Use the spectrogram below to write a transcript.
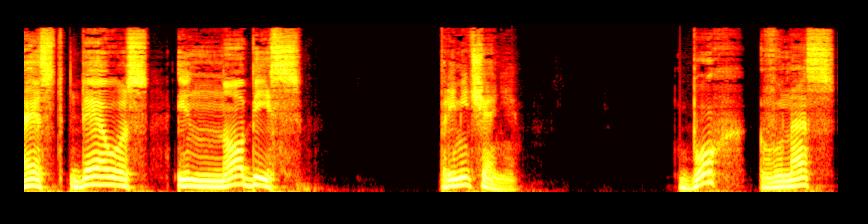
Est Deus in nobis». Примечание. Бог в нас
